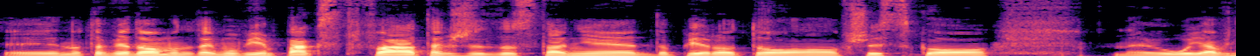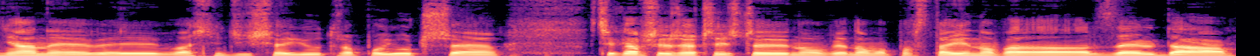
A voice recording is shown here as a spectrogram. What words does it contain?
E, no to wiadomo, no tak mówiłem, PAX trwa, także zostanie dopiero to wszystko ujawniane e, właśnie dzisiaj, jutro, pojutrze. Z ciekawszych rzeczy jeszcze, no wiadomo, powstaje nowa Zelda,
